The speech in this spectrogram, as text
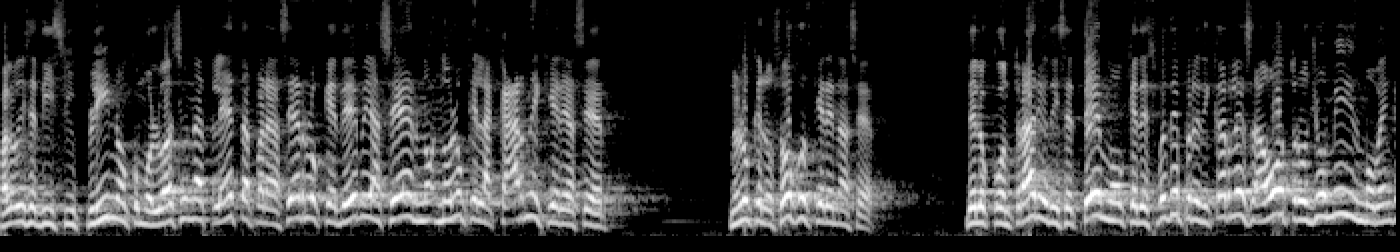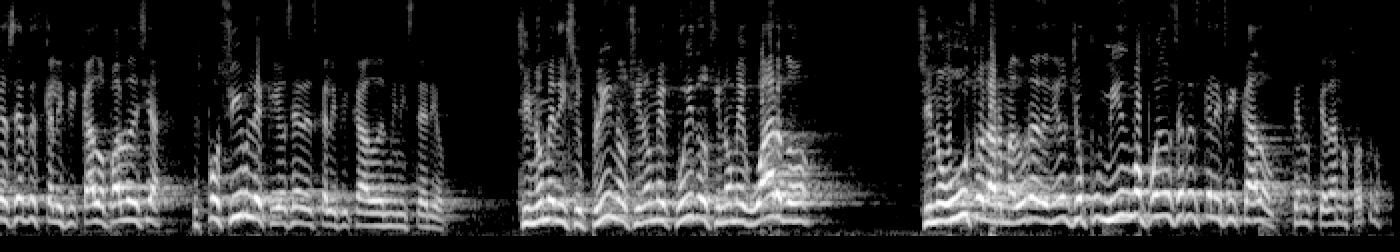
Pablo dice, disciplino como lo hace un atleta para hacer lo que debe hacer, no, no lo que la carne quiere hacer, no lo que los ojos quieren hacer. De lo contrario, dice, temo que después de predicarles a otros, yo mismo venga a ser descalificado. Pablo decía, es posible que yo sea descalificado del ministerio. Si no me disciplino, si no me cuido, si no me guardo, si no uso la armadura de Dios, yo mismo puedo ser descalificado. ¿Qué nos queda a nosotros?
